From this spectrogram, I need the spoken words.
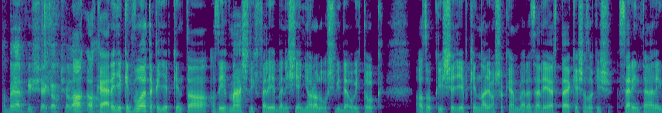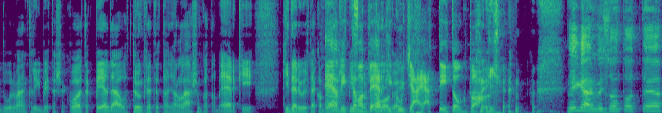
A Berkissel A- kapcsolatban? akár. Egyébként voltak egyébként a, az év második felében is ilyen nyaralós videóitok, azok is egyébként nagyon sok emberhez elértek, és azok is szerintem elég durván klikbétesek voltak. Például tönkretette a nyaralásunkat a Berki, kiderültek a Berki Elvittem a Berki dolgai. kutyáját titokba. Igen. Igen, viszont ott eh,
